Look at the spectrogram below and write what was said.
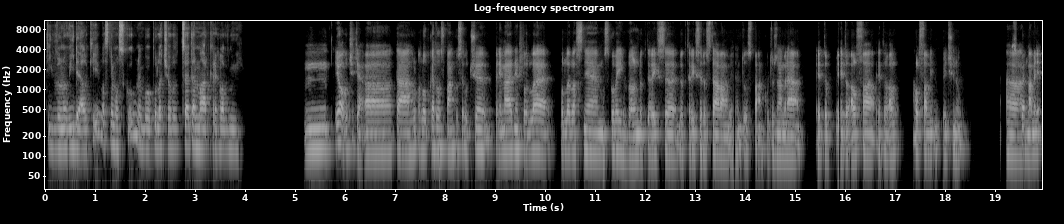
té vlnové délky vlastně mozku, nebo podle čeho? Co je ten marker hlavní? Mm, jo, určitě. Uh, ta hloubka toho spánku se určuje primárně podle, podle vlastně mozkových vln, do kterých se, do kterých se dostáváme během toho spánku. To znamená, je to, je to alfa, je to al, alfa většinou. Uh, máme ně,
